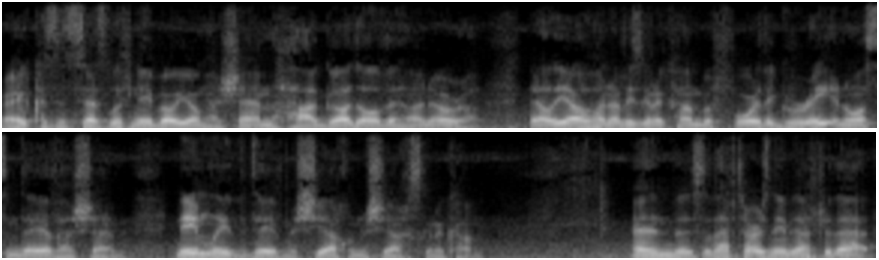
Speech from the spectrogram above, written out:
right? Because it says Lifnei Bo Yom Hashem Hagadol V'Hanora that Eliyahu Hanavi is going to come before the great and awesome day of Hashem, namely the day of Mashiach, when Mashiach is going to come. And uh, so the Haftarah is named after that.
